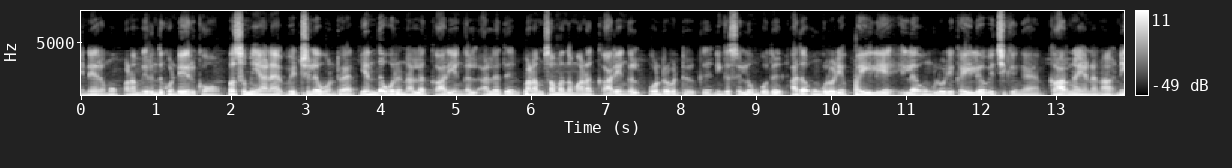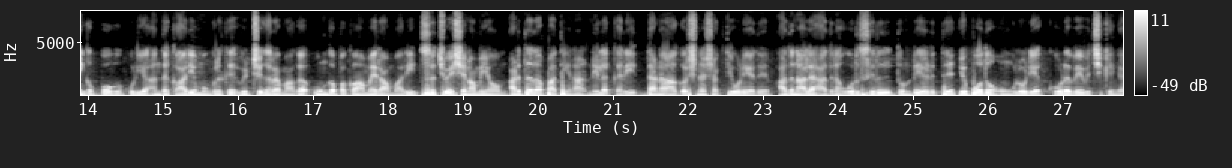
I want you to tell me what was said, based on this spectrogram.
எந்நேரமும் பணம் இருந்து கொண்டே இருக்கும். பசுமையான வெற்றில ஒன்ற எந்த ஒரு நல்ல காரியங்கள் அல்லது பணம் சம்பந்தமான காரியங்கள் போன்றவற்றிற்கு நீங்க செல்லும் போது அதை உங்களுடைய பையிலேயே இல்ல உங்களுடைய கையிலேயோ வச்சுக்கோங்க. காரணம் என்னன்னா நீங்க போகக்கூடிய அந்த காரியம் உங்களுக்கு வெற்றிகரமாக உங்க பக்கம் அமைகிற மாதிரி சுச்சுவேஷன் அமையும். அடுத்ததா பாத்தீங்கன்னா நிலக்கரி தன ஆகர்ஷண சக்தி உடையது அதனால அதனை ஒரு சிறு துண்டு எடுத்து எப்போதும் உங்களுடைய கூடவே வச்சுக்கோங்க.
